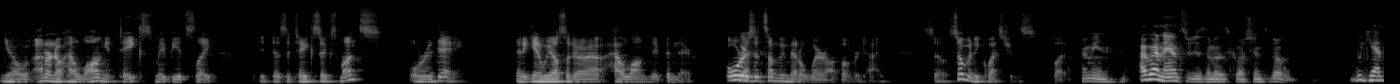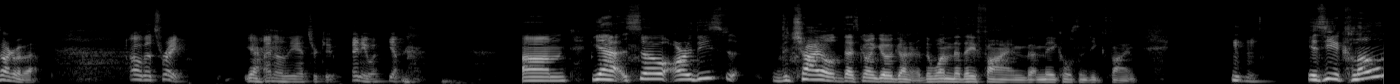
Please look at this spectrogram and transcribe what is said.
you know I don't know how long it takes. Maybe it's like it does it take six months or a day. And again, we also don't know how long they've been there, or Yeah. is it something that'll wear off over time? So so many questions, but I mean, I've got an answer to some of those questions, but we can't talk about that. oh, that's right. Yeah. I know the answer too. Anyway, yeah. Um. Yeah. So are these the child that's going to go Gunner, the one that they find that May Coulson Deke find? Mhm. Is he a clone,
